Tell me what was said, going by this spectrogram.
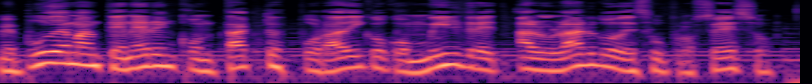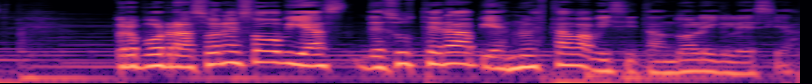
Me pude mantener en contacto esporádico con Mildred a lo largo de su proceso, pero por razones obvias de sus terapias no estaba visitando a la iglesia.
